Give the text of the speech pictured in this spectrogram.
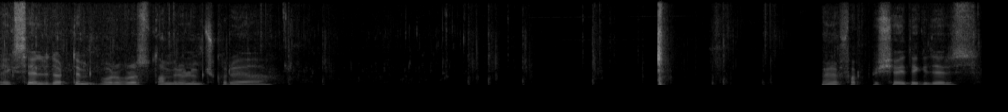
Eksi 54'te mi? Bur- Burası tam bir ölüm çukuru ya. Böyle ufak bir şeyde gideriz.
